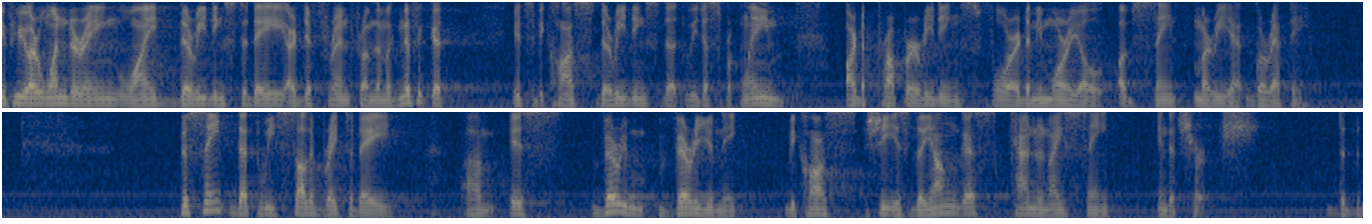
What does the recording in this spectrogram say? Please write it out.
If you are wondering why the readings today are different from the Magnificat, it's because the readings that we just proclaimed are the proper readings for the memorial of Saint Maria Goretti. The saint that we celebrate today um, is very, very unique because she is the youngest canonized saint in the church. The, the,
